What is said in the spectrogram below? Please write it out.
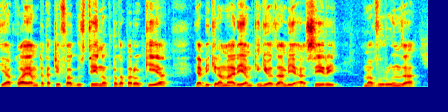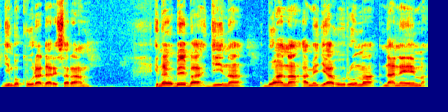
ya kwaya Mtakatifu Agustino kutoka parokia ya Bikira Maria mkingi wa dhambi ya asiri Mavurunza, jimbo kuu la Dar es Salaam, inayobeba jina Bwana amejaa huruma na neema.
